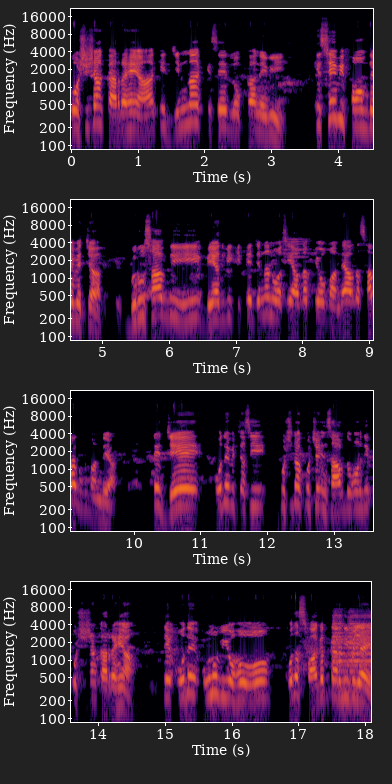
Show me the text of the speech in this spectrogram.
ਕੋਸ਼ਿਸ਼ਾਂ ਕਰ ਰਹੇ ਹਾਂ ਕਿ ਜਿੰਨਾ ਕਿਸੇ ਲੋਕਾਂ ਨੇ ਵੀ ਕਿਸੇ ਵੀ ਫਾਰਮ ਦੇ ਵਿੱਚ ਗੁਰੂ ਸਾਹਿਬ ਦੀ ਬੇਅਦਬੀ ਕੀਤੀ ਹੈ, ਜਿਨ੍ਹਾਂ ਨੂੰ ਅਸੀਂ ਆਪਦਾ ਪਿਓ ਮੰਨਦੇ ਆ ਆਪਦਾ ਸਾਰਾ ਕੁਝ ਮੰਨਦੇ ਆ ਤੇ ਜੇ ਉਹਦੇ ਵਿੱਚ ਅਸੀਂ ਕੁਛ ਨਾ ਕੁਛ ਇਨਸਾਫ ਦਿਵਾਉਣ ਦੀ ਕੋਸ਼ਿਸ਼ਾਂ ਕਰ ਰਹੇ ਹਾਂ ਤੇ ਉਹਦੇ ਉਹਨੂੰ ਵੀ ਉਹ ਉਹਦਾ ਸਵਾਗਤ ਕਰਨ ਦੀ ਬਜਾਏ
